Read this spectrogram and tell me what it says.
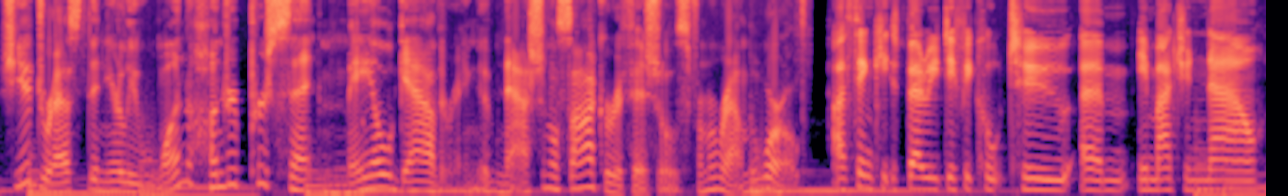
she addressed the nearly 100% male gathering of national soccer officials from around the world. I think it's very difficult to um, imagine now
